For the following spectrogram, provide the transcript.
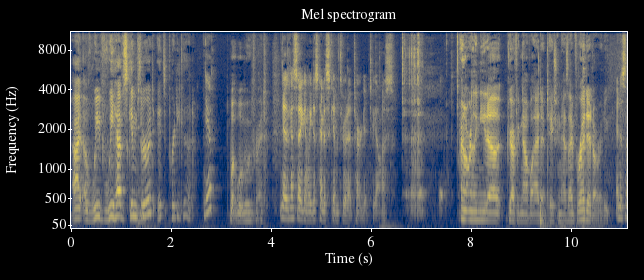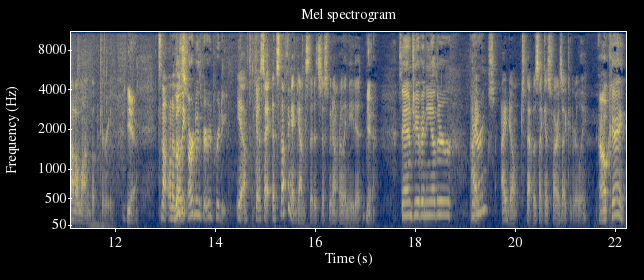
Uh, we've we have skimmed through it. It's pretty good. Yeah. What what we've read. Yeah, I was gonna say again, we just kind of skimmed through it at Target, to be honest. I don't really need a graphic novel adaptation as I've read it already. And it's not a long book to read. Yeah. It's not one of Though those. the art is very pretty. yeah, I was gonna say it's nothing against it. It's just we don't really need it. Yeah. Sam, do you have any other pairings? I don't. That was like as far as I could really. Okay.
